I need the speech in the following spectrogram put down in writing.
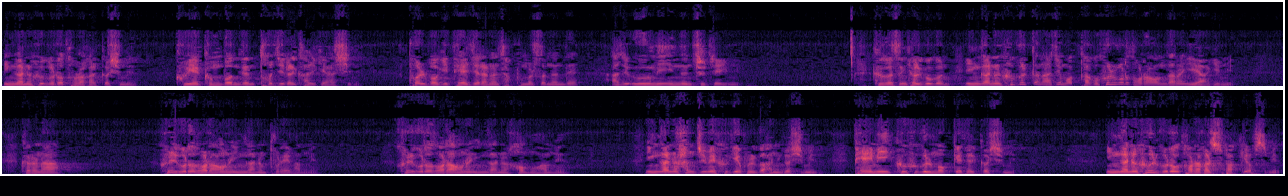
인간은 흙으로 돌아갈 것입니다. 그의 근본된 토지를 갈게 하시니. 펄벅이 대지라는 작품을 썼는데 아주 의미 있는 주제입니다. 그것은 결국은 인간은 흙을 떠나지 못하고 흙으로 돌아온다는 이야기입니다. 그러나 흙으로 돌아오는 인간은 불행합니다. 흙으로 돌아오는 인간은 허무합니다. 인간은 한 줌의 흙에 불과한 것입니다. 뱀이 그 흙을 먹게 될 것입니다. 인간은 흙으로 돌아갈 수밖에 없습니다.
